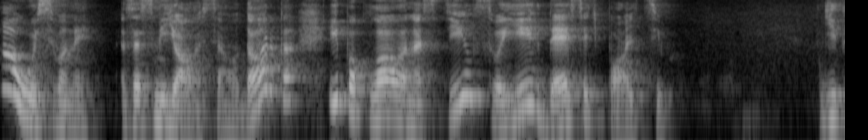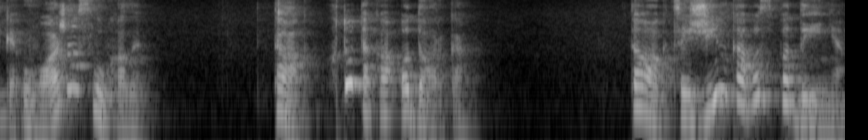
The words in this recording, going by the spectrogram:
А ось вони, засміялася Одарка і поклала на стіл своїх десять пальців. Дітки уважно слухали? Так, хто така Одарка? Так, це жінка господиня.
